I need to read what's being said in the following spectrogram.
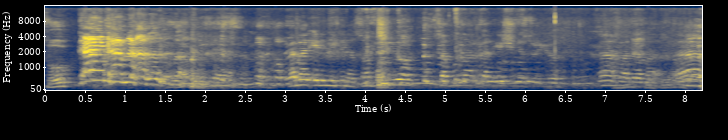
Soğuk. Hemen elindekine sabunluyor, sabunlarken eşine sürüyor. Ah adama, ah.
